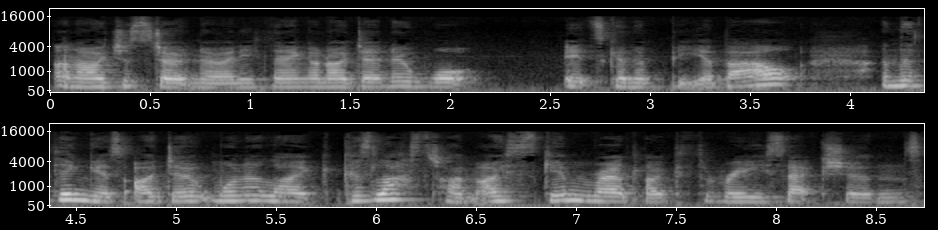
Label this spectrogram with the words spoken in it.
and I just don't know anything and I don't know what it's going to be about. And the thing is, I don't want to like, because last time I skim read like three sections,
